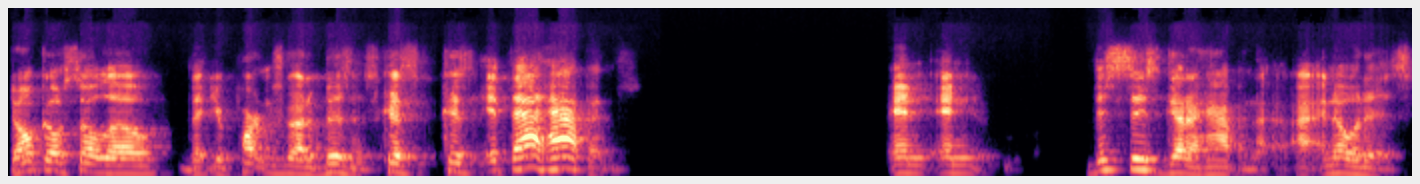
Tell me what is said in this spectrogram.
don't go so low that your partners go out of business. Because because if that happens, and and this is gonna happen. I, I know it is.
